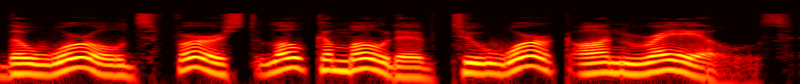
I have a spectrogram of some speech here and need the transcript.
the world's first locomotive to work on rails.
